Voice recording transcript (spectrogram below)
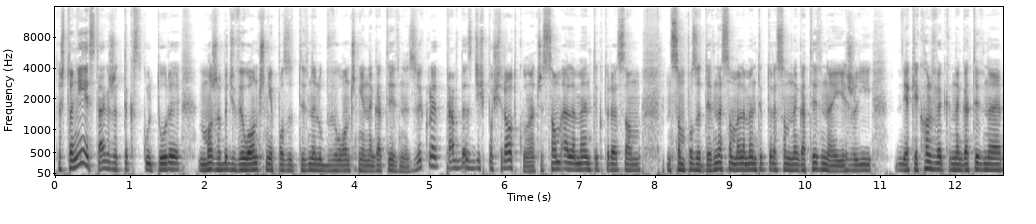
też to nie jest tak, że tekst kultury może być wyłącznie pozytywny lub wyłącznie negatywny. Zwykle prawda jest gdzieś po środku, znaczy są elementy, które są, są pozytywne, są elementy, które są negatywne i jeżeli jakiekolwiek negatywne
